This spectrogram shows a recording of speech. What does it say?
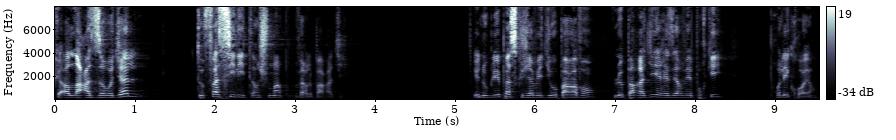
que Allah Azza te facilite un chemin vers le paradis. Et n'oubliez pas ce que j'avais dit auparavant, le paradis est réservé pour qui? Pour les croyants.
